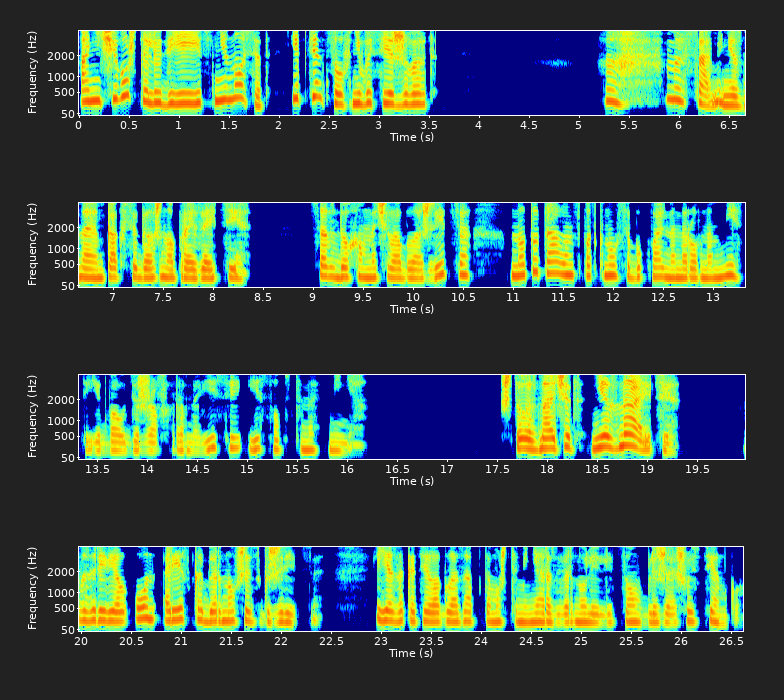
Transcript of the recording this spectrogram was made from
А ничего, что люди яиц не носят и птенцов не высиживают. Ах, мы сами не знаем, как все должно произойти. Со вздохом начала была жрица, но тут Алан споткнулся буквально на ровном месте, едва удержав равновесие и, собственно, меня. «Что значит «не знаете»?» — взревел он, резко обернувшись к жрице. Я закатила глаза, потому что меня развернули лицом в ближайшую стенку.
